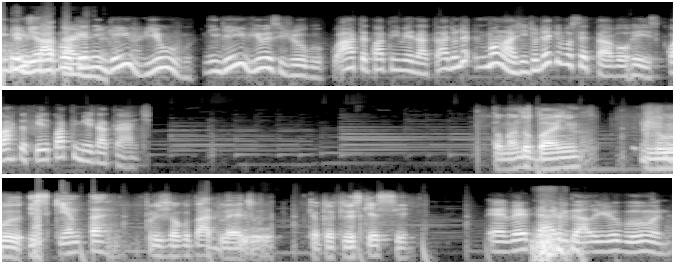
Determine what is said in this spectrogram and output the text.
ninguém sabe porque tarde, né? ninguém viu. Ninguém viu esse jogo. Quarta, quatro e meia da tarde. Onde é- Vamos lá, gente. Onde é que você tava, ô Reis? Quarta-feira, quatro e meia da tarde. Tomando banho no esquenta pro jogo do Atlético. Que eu prefiro esquecer. É verdade, o Galo jogou, mano.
